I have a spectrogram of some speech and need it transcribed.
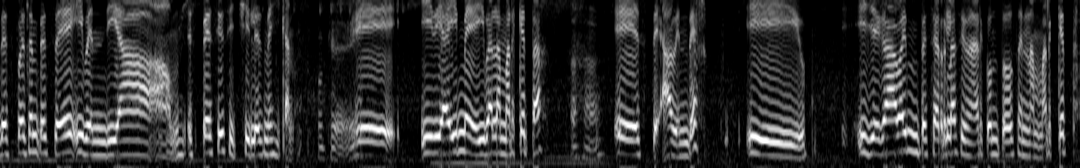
después empecé y vendía um, especies y chiles mexicanos. Ok. Eh, y de ahí me iba a la marqueta Ajá. Este, a vender. Y y llegaba y me empecé a relacionar con todos en la marqueta.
